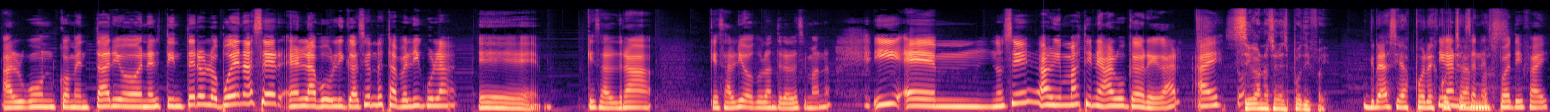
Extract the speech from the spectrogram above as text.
algún comentario en el tintero lo pueden hacer en la publicación de esta película eh, que saldrá que salió durante la semana y em, no sé alguien más tiene algo que agregar a esto Síganos en Spotify. Gracias por escucharnos. síganos en Spotify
